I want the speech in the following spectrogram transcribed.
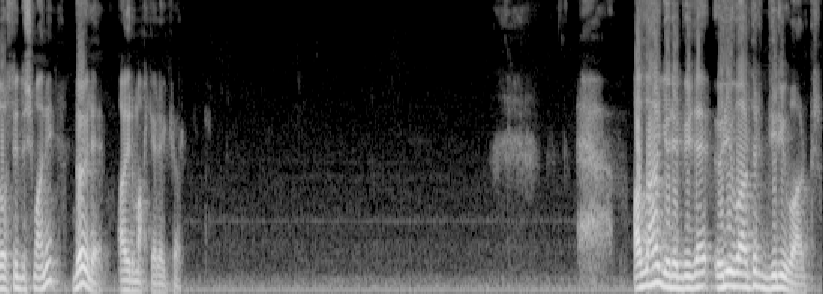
Dostu düşmanı böyle ayırmak gerekiyor. Allah'a göre bir de ölü vardır, diri vardır.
